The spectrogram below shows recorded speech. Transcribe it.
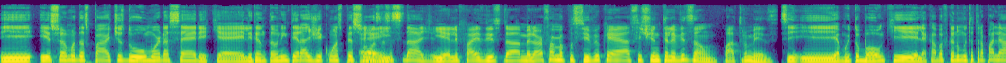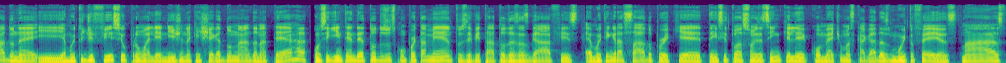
E isso é uma das partes do humor da série, que é ele tentando interagir com as pessoas é, dessa cidade. E ele faz isso da melhor forma possível, que é assistindo televisão, quatro meses. Sim, e é muito bom que ele acaba ficando muito atrapalhado, né? E é muito difícil para um alienígena que chega do nada na Terra conseguir entender todos os comportamentos, evitar todas as gafes. É muito engraçado porque tem situações assim que ele comete umas cagadas muito feias, mas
